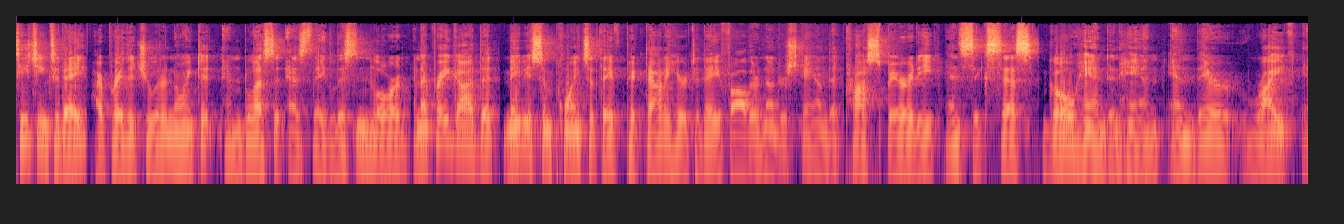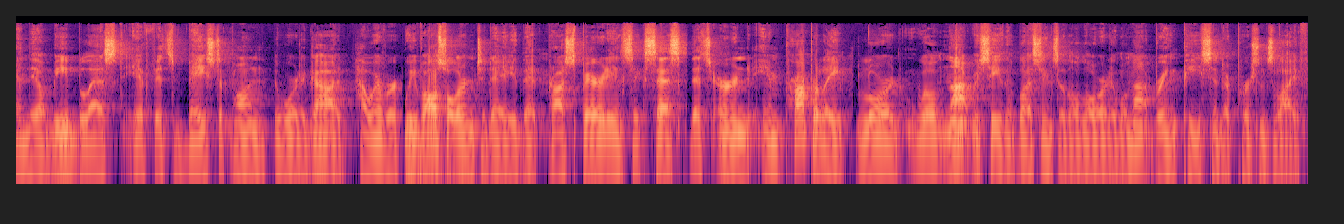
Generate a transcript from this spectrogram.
teaching today. I pray that you would anoint it and bless it as they listen, Lord. And I pray, God, that maybe some points that they've picked out of here today, Father, and understand that prosperity and success go hand in hand and they're right and they'll be blessed if it's based upon the Word of God. However, we've also learned today that prosperity and success that's earned improperly, Lord, will not receive the blessings of the Lord and will not bring peace into a person's life.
